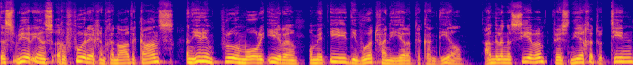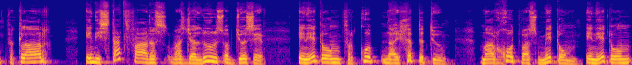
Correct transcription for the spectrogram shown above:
Dis weer eens 'n voorreg en genade kans in hierdie vroeë môre ure om met u die woord van die Here te kan deel. Handelinge 7 vers 9 tot 10 verklaar: "En die stadvaders was jaloers op Josef en het hom verkoop na Egipte toe." Maar God was met hom en het hom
